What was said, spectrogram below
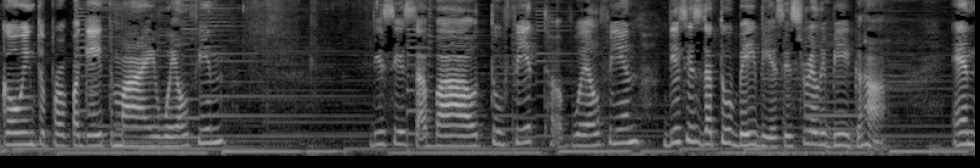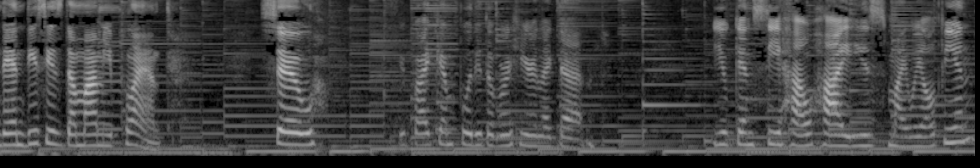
going to propagate my whale fin. This is about 2 feet of whale fin. This is the two babies. It's really big, huh? And then this is the mommy plant. So, if I can put it over here like that, you can see how high is my whale fin.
